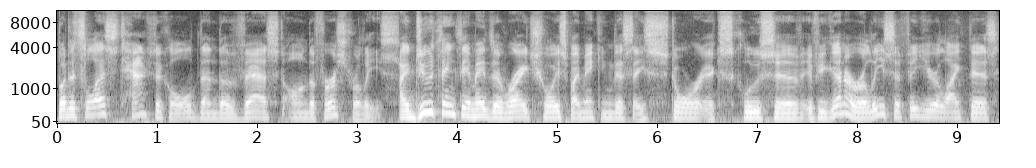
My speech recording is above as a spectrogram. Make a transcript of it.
but it's less tactical than the vest on the first release. I do think they made the right choice by making this a store exclusive. If you're gonna release a figure like this,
